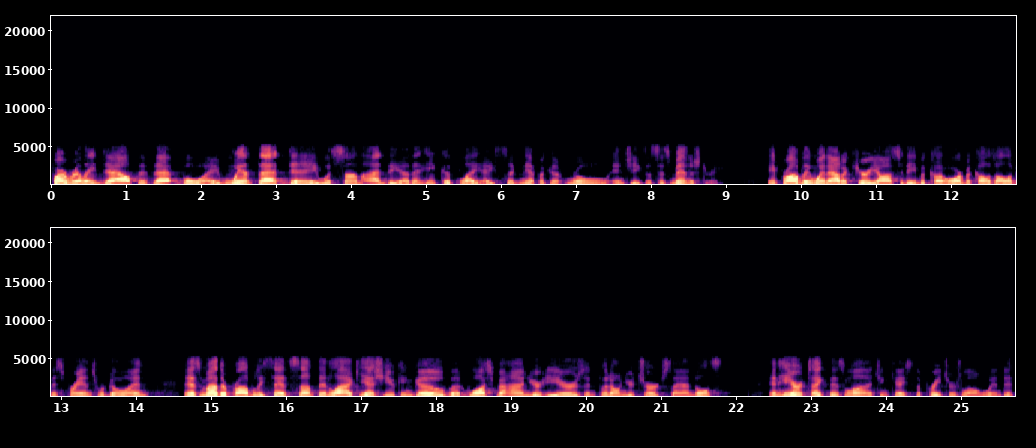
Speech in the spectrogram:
for I really doubt that that boy went that day with some idea that he could play a significant role in Jesus' ministry. He probably went out of curiosity because, or because all of his friends were going. And his mother probably said something like, Yes, you can go, but wash behind your ears and put on your church sandals. And here, take this lunch in case the preacher's long winded.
